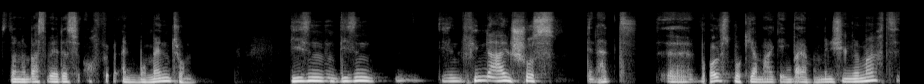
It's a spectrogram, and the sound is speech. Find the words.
sondern was wäre das auch für ein Momentum? Diesen, diesen, diesen finalen Schuss, den hat äh, Wolfsburg ja mal gegen Bayern München gemacht.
